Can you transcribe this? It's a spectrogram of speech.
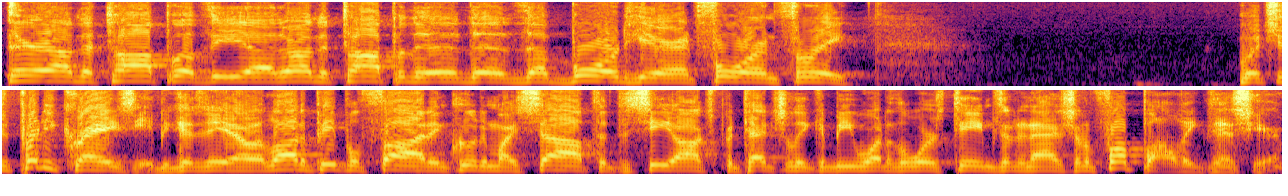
they're on the top of the uh, they're on the top of the, the the board here at four and three which is pretty crazy because you know a lot of people thought, including myself, that the Seahawks potentially could be one of the worst teams in the National Football League this year.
